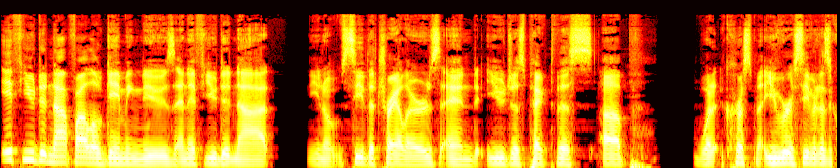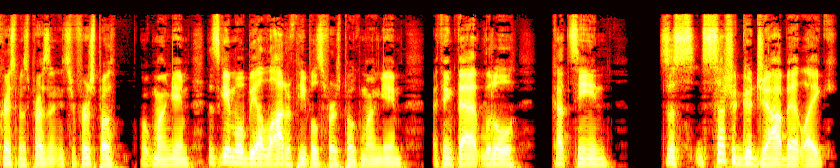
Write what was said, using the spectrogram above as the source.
if you did not follow gaming news and if you did not you know see the trailers and you just picked this up what christmas you receive it as a christmas present it's your first po- pokemon game this game will be a lot of people's first pokemon game i think that little cutscene it's such a good job at like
